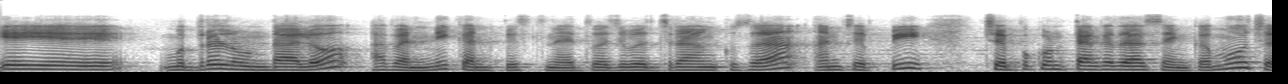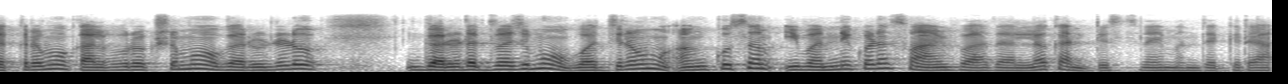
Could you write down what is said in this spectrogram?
ఏ ఏ ముద్రలు ఉండాలో అవన్నీ కనిపిస్తున్నాయి. ధ్వజవజ్రాంకుశ అని చెప్పి చెప్పుకుంటాం కదా. శంఖము చక్రము కల్పవృక్షము గరుడు గరుడ ధ్వజము వజ్రము అంకుశం ఇవన్నీ కూడా స్వామి పాదాల్లో కనిపిస్తున్నాయి మన దగ్గర.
